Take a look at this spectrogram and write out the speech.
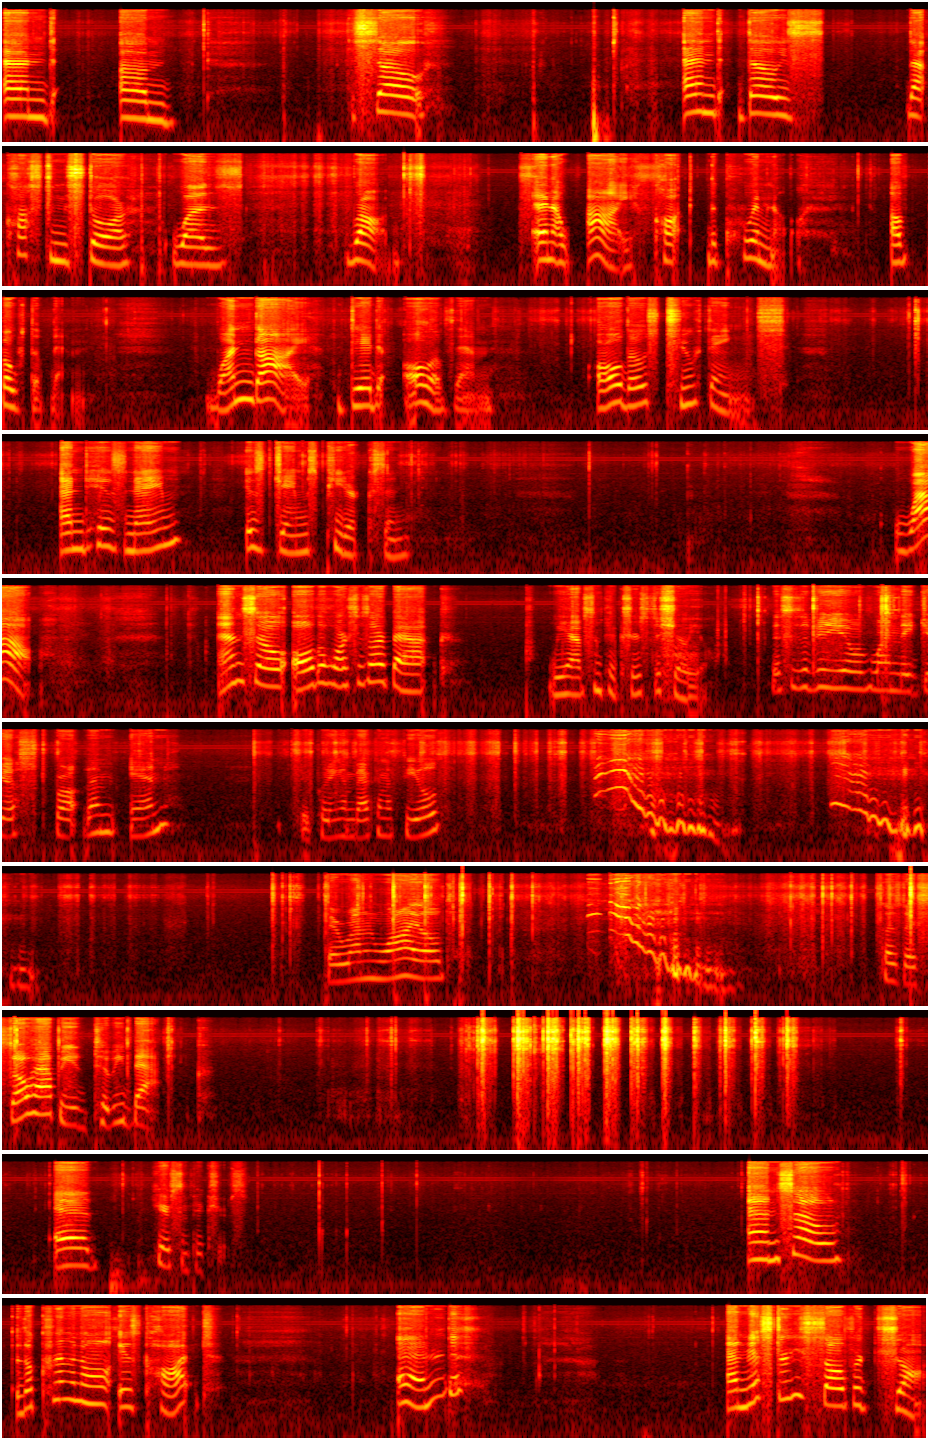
And, um, so, and those, that costume store was robbed. And I caught the criminal of both of them. One guy did all of them. All those two things. And his name is James Peterson. Wow. And so all the horses are back. We have some pictures to show you. This is a video of when they just brought them in. They're putting them back in the field. They're running wild. Because they're so happy to be back. And here's some pictures. And so, the criminal is caught, and, and Mystery Solver John,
